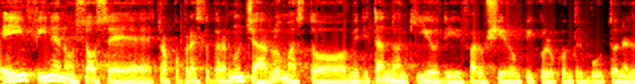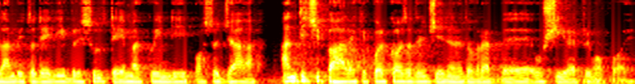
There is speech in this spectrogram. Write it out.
E infine, non so se è troppo presto per annunciarlo, ma sto meditando anch'io di far uscire un piccolo contributo nell'ambito dei libri sul tema quindi posso già anticipare che qualcosa del genere dovrebbe uscire prima o poi.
